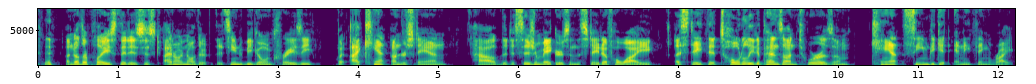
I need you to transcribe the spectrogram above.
Another place that is just, I don't know, they seem to be going crazy, but I can't understand how the decision makers in the state of Hawaii, a state that totally depends on tourism, can't seem to get anything right.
